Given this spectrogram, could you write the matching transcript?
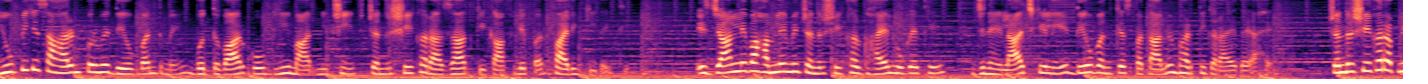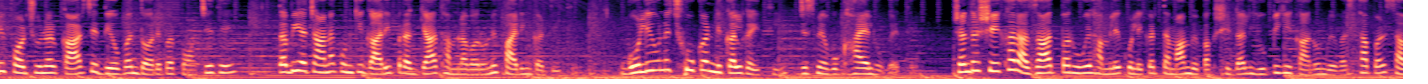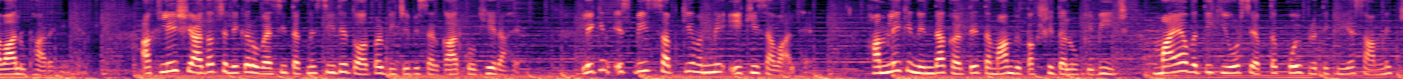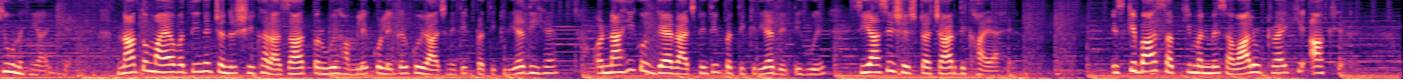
UP के सहारनपुर में देवबंद में बुधवार को भीम आर्मी चीफ चंद्रशेखर आज़ाद के काफिले पर फायरिंग की गई थी। इस जानलेवा हमले में चंद्रशेखर घायल हो गए थे, जिन्हें इलाज के लिए देवबंद के अस्पताल में भर्ती कराया गया है। चंद्रशेखर अपनी फॉर्चूनर कार से देवबंद दौरे पर पहुँचे थे, तभी अचानक उनकी गाड़ी पर अज्ञात हमलावरों ने फायरिंग कर दी थी। गोली उन्हें छू कर निकल गई थी, जिसमें वो घायल हो गए थे। चंद्रशेखर आज़ाद पर हुए हमले को लेकर तमाम विपक्षी दल यूपी की कानून व्यवस्था पर सवाल उठा रहे हैं। अखिलेश यादव से लेकर ओवैसी तक ने सीधे तौर पर बीजेपी सरकार को घेरा है। लेकिन इस बीच सबके मन में एक ही सवाल है। हमले की निंदा करते तमाम विपक्षी दलों के बीच मायावती की ओर से अब तक कोई प्रतिक्रिया सामने क्यों नहीं आई है? ना तो मायावती ने चंद्रशेखर आज़ाद पर हुए हमले को लेकर कोई राजनीतिक प्रतिक्रिया दी है और न ही कोई गैर राजनीतिक प्रतिक्रिया देते हुए सियासी शिष्टाचार दिखाया है। इसके बाद सबके मन में सवाल उठ रहा है कि आखिर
